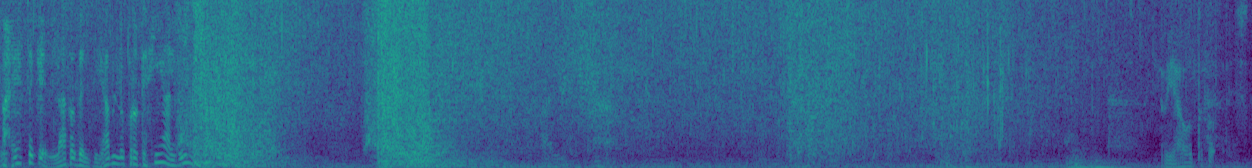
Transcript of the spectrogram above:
Parece que el lado del diablo protegía algún tipo de Ahí está. Aquí había otro. Este.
